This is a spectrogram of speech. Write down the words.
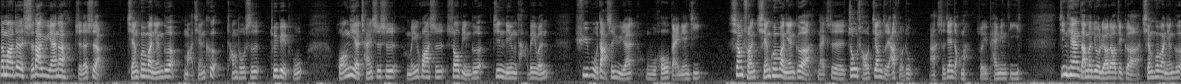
那么这十大预言呢，指的是《乾坤万年歌》《马前课》《长头诗》《推背图》《黄聂禅师诗》《梅花诗》《烧饼歌》《金陵塔碑文》《虚部大师预言》《武侯百年基》。相传《乾坤万年歌》啊，乃是周朝姜子牙所著啊，时间早嘛，所以排名第一。今天咱们就聊聊这个《乾坤万年歌》。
